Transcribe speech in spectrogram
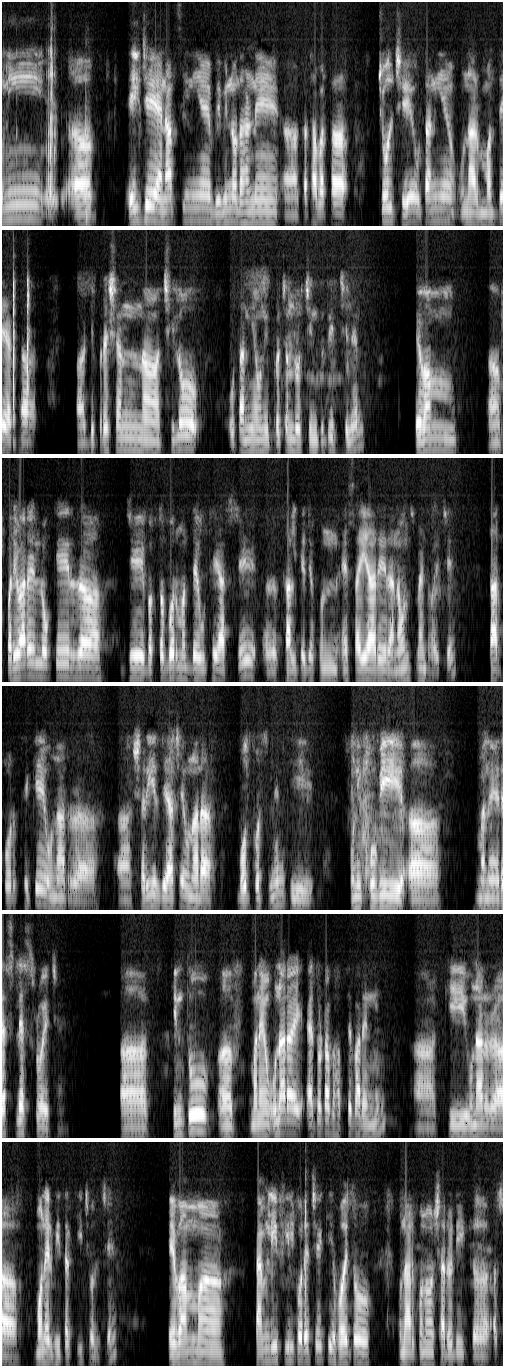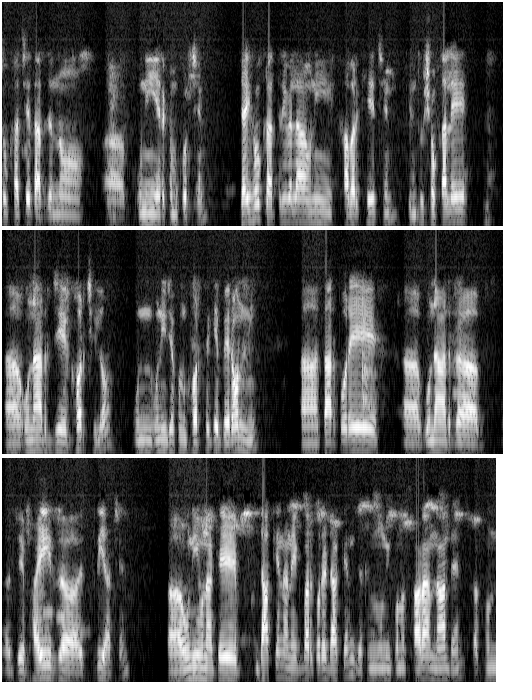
উনি এই যে এনআরসি নিয়ে বিভিন্ন ধরনের কথাবার্তা চলছে, ওটা নিয়ে ওনার মধ্যে একটা ডিপ্রেশন ছিল, ওটা নিয়ে উনি প্রচণ্ড চিন্তিত ছিলেন এবং পরিবারের লোকের যে বক্তব্যর মধ্যে উঠে আসছে কালকে যখন এসআইআর এর অ্যানাউন্সমেন্ট হয়েছে, তারপর থেকে ওনার শরীর যে আছে ওনারা বোধ করছিলেন কি উনি খুবই মানে রেস্টলেস রয়েছে। কিন্তু মানে ওনারা এতটা ভাবতে পারেননি কি ওনার মনের ভিতর কি চলছে। এবং ফ্যামিলি ফিল করেছে কি হয়তো ওনার কোনো শারীরিক অসুখ আছে, তার জন্য উনি এরকম করছেন। যাই হোক, রাত্রিবেলা উনি খাবার খেয়েছেন, কিন্তু সকালে ওনার যে ঘর ছিল, উন- যখন ঘর থেকে বেরোননি তারপরে ওনার যে ভাইয়ের স্ত্রী আছেন উনি ওনাকে ডাকেন, অনেকবার করে ডাকেন, যখন উনি কোনো সাড়া না দেন, তখন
